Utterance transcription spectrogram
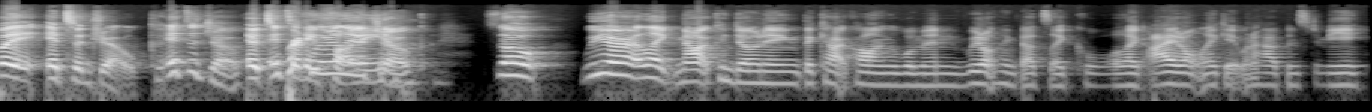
But it's a joke. It's a joke. It's pretty clearly funny. a joke. So we are like not condoning the catcalling of women. We don't think that's like cool. Like I don't like it when it happens to me.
